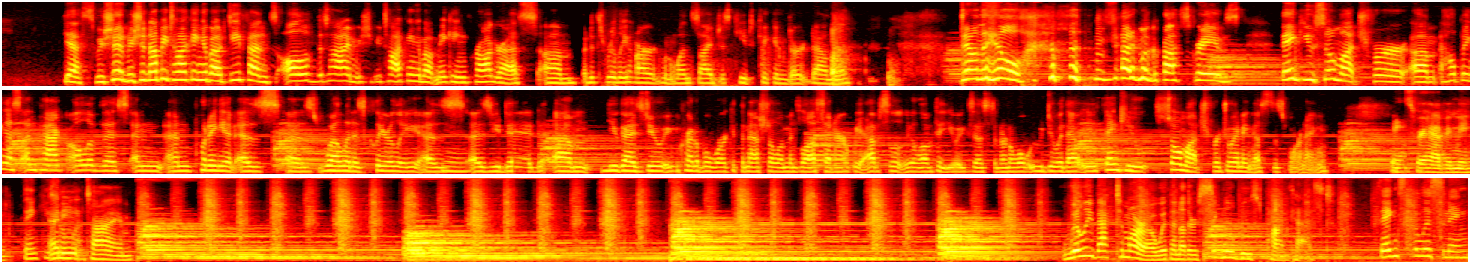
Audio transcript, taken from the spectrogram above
Yes, we should. We should not be talking about defense all of the time. We should be talking about making progress. Um, but it's really hard when one side just keeps kicking dirt down the down the hill. Fatima Graves, thank you so much for um, helping us unpack all of this and and putting it as as well and as clearly as Yeah. as you did. Um, you guys do incredible work at the National Women's Law Center. We absolutely love that you exist. I don't know what we would do without you. Thank you so much for joining us this morning. Thanks for having me. Thank you so much. Anytime. We'll be back tomorrow with another Signal Boost podcast. Thanks for listening.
